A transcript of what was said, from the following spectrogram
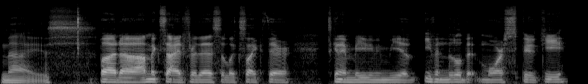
Nice. but uh, I'm excited for this. It looks like they're it's gonna maybe be a, even a little bit more spooky.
